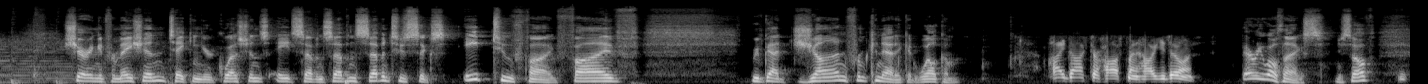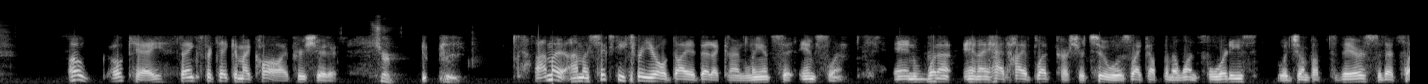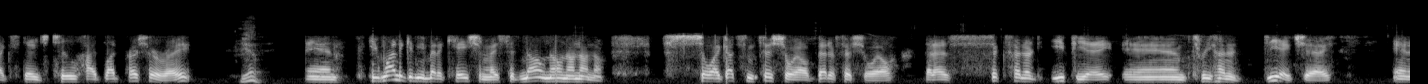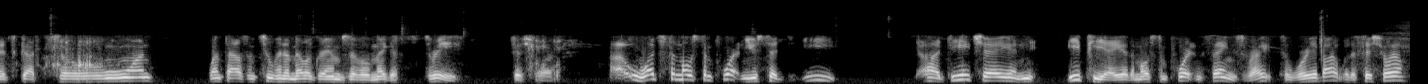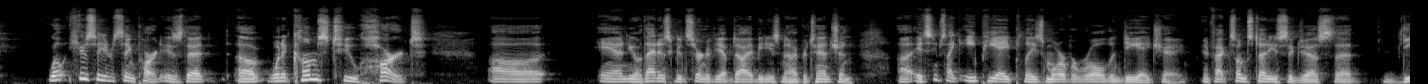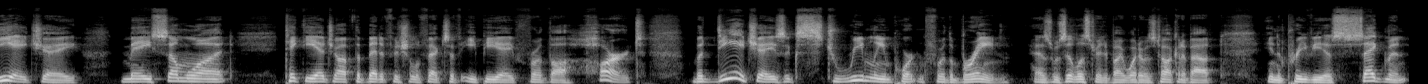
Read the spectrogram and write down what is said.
sharing information, taking your questions, 877-726-8255. We've got John from Connecticut. Welcome. Hi, Dr. Hoffman. How are you doing? Very well, thanks. Yourself? Oh, okay. Thanks for taking my call. I appreciate it. Sure. I'm a I'm a 63 year old diabetic on Lantus insulin, and when I and I had high blood pressure too. It was like up in the 140s. Would jump up to there, so that's like stage two high blood pressure, right? Yeah. And he wanted to give me medication, and I said, no, no, no, no, no. So I got some fish oil, better fish oil, that has 600 EPA and 300 DHA, and it's got one 1,200 milligrams of omega 3 fish oil. Uh, what's the most important? You said e, uh, DHA and EPA are the most important things, right, to worry about with a fish oil? Well, here's the interesting part is that uh, when it comes to heart, uh, and you know that is a concern if you have diabetes and hypertension. Uh, it seems like EPA plays more of a role than DHA. In fact, some studies suggest that DHA may somewhat take the edge off the beneficial effects of EPA for the heart, but DHA is extremely important for the brain, as was illustrated by what I was talking about in the previous segment.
